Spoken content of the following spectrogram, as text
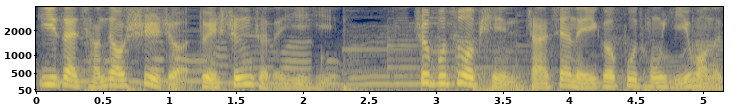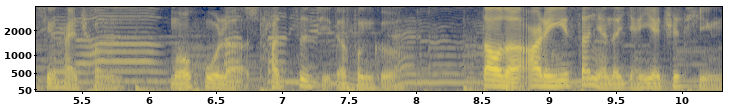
意在强调逝者对生者的意义。这部作品展现了一个不同以往的新海诚，模糊了他自己的风格。到了2013年的《炎夜之庭》，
